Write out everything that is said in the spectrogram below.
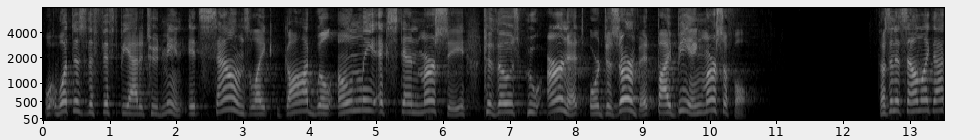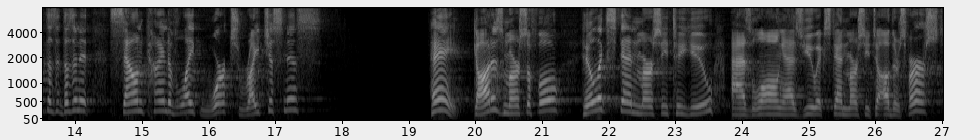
What does the fifth beatitude mean? It sounds like God will only extend mercy to those who earn it or deserve it by being merciful. Doesn't it sound like that? Does it, doesn't it sound kind of like works righteousness? Hey, God is merciful. He'll extend mercy to you as long as you extend mercy to others first.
